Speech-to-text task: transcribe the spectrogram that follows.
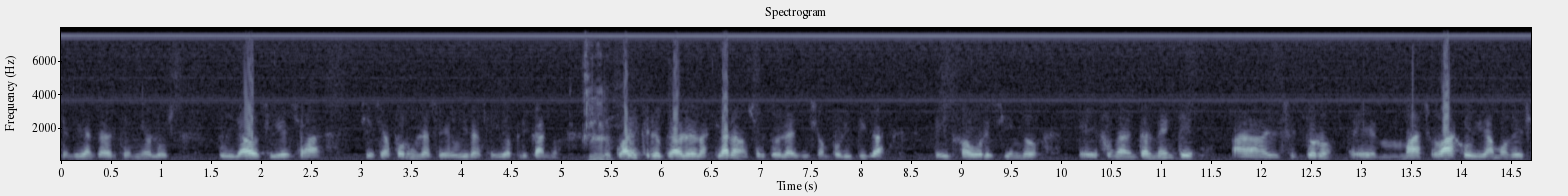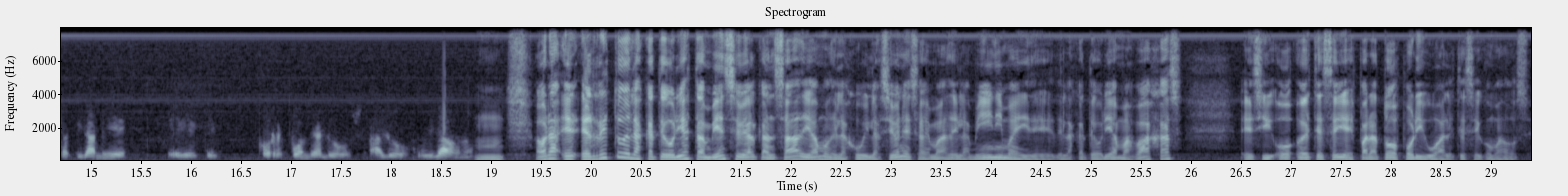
tendrían que haber tenido los jubilados si esa si esa fórmula se hubiera seguido aplicando. Lo cual creo que habla de las claras, ¿no es cierto?, de la decisión política de ir favoreciendo fundamentalmente al sector eh, más bajo, digamos, de esa pirámide eh, que corresponde a los a los jubilados. ¿no? Mm. Ahora, ¿el, resto de las categorías también se ve alcanzada, digamos, de las jubilaciones, además de la mínima y de, las categorías más bajas? Es o, este 6 es para todos por igual, este 6,12?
